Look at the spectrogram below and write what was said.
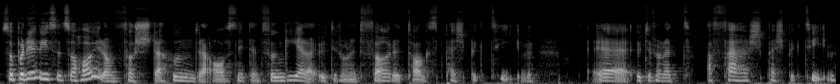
Så på det viset så har ju de första hundra avsnitten fungerat utifrån ett företagsperspektiv, eh, utifrån ett affärsperspektiv.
